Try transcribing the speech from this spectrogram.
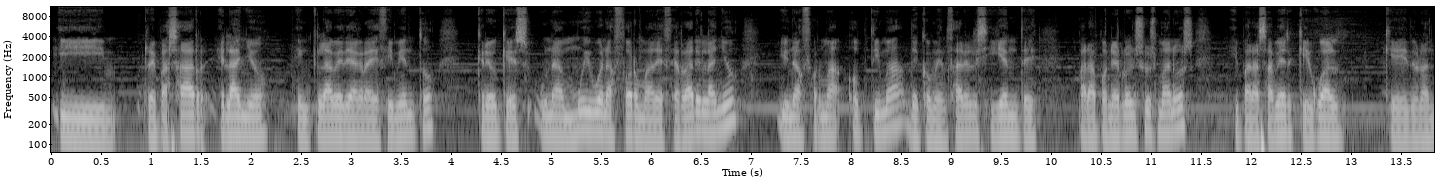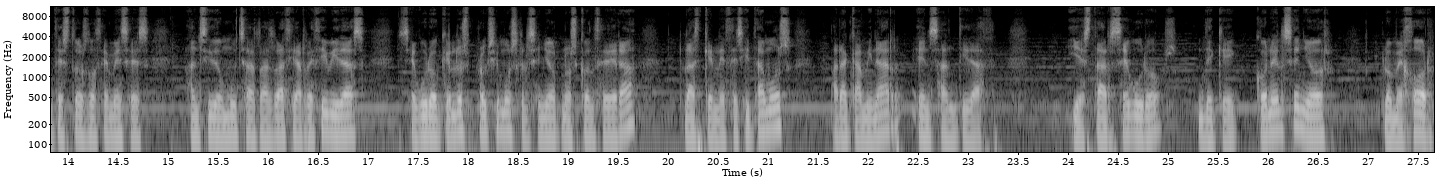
y repasar el año en clave de agradecimiento creo que es una muy buena forma de cerrar el año y una forma óptima de comenzar el siguiente para ponerlo en sus manos y para saber que igual que durante estos 12 meses han sido muchas las gracias recibidas, seguro que en los próximos el Señor nos concederá las que necesitamos para caminar en santidad y estar seguros de que con el Señor lo mejor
